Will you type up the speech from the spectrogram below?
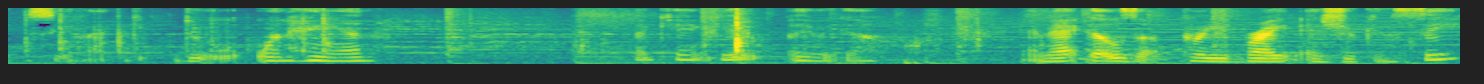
Let's see if I can get, do it with one hand. I can't get it. There we go. And that goes up pretty bright as you can see.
